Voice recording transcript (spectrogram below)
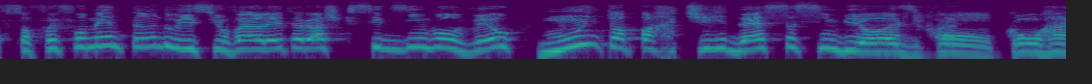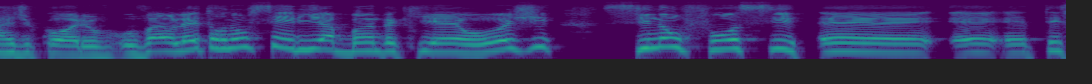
só foi fomentando isso. E o Violator eu acho que se desenvolveu muito a partir dessa simbiose com, com o hardcore. O, o Violator não seria a banda que é hoje se não fosse é, é, é ter,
